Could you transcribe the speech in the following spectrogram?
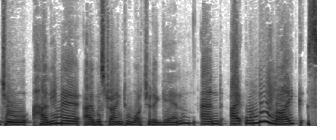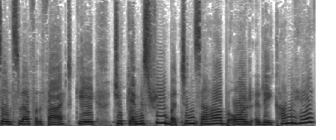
Jo hali I was trying to watch it again, and I only like Silsila for the fact that jo chemistry Bachchan Sahab or Rekha mein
